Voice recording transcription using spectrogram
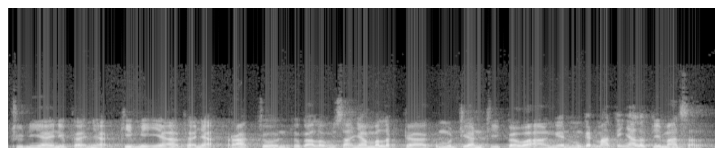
dunia ini banyak kimia, banyak racun. Itu kalau misalnya meledak kemudian dibawa angin, mungkin matinya lebih masal.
